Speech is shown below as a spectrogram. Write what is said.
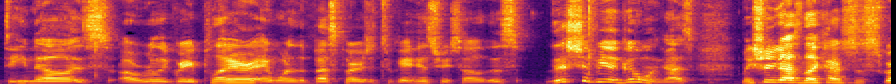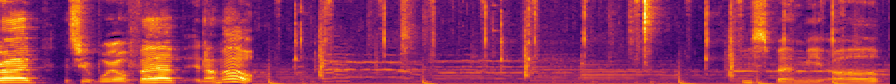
D-Nell is a really great player and one of the best players in 2K history. So this this should be a good one, guys. Make sure you guys like, comment, subscribe. It's your boy OFab, and I'm out. He sped me up.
